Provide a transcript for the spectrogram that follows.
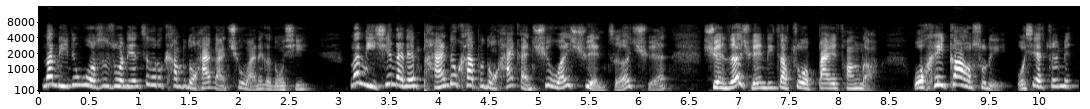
那你如果是说连这个都看不懂，还敢去玩那个东西？那你现在连盘都看不懂，还敢去玩选择权？选择权你只要做掰方的，我可以告诉你，我现在顺便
